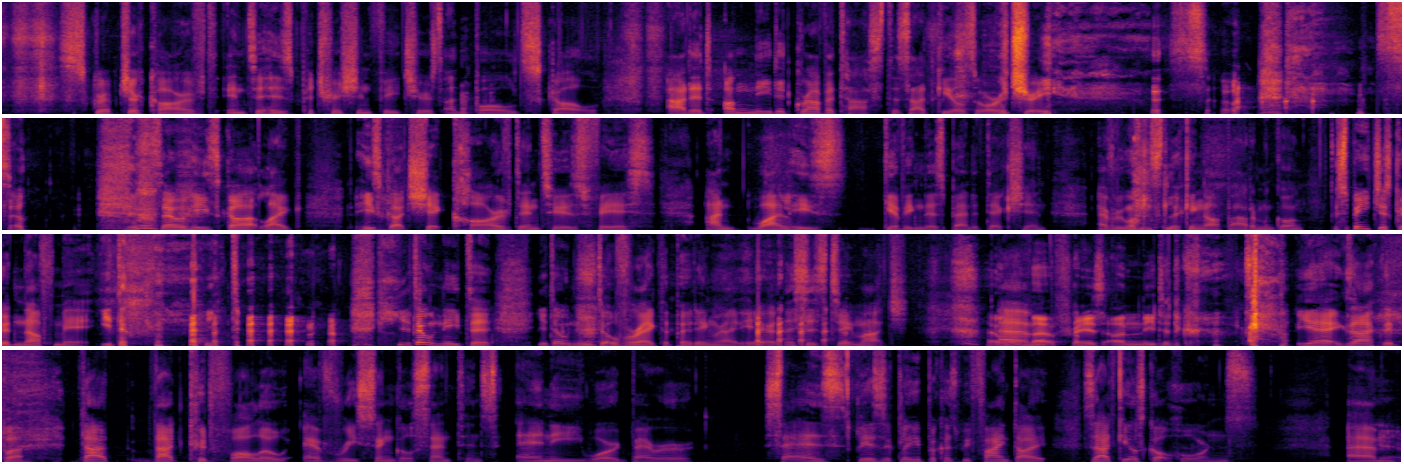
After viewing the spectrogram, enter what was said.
Scripture carved into his patrician features and bald skull added unneeded gravitas to Zadkiel's oratory. so, so, so he's got like he's got shit carved into his face, and while he's giving this benediction, everyone's looking up at him and going, "The speech is good enough, mate. You don't, you don't, you don't need to, you don't need to over egg the pudding right here. This is too much." I love Um, that phrase, unneeded yeah, exactly. But that that could follow every single sentence any word bearer says, basically, because we find out Zadkiel's got horns. Um, yeah.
